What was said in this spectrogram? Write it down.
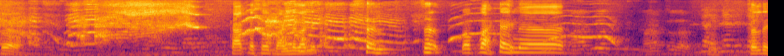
हं. का कसं भांडण झाले. चल चल पप्पा आहे ना. चल दे.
